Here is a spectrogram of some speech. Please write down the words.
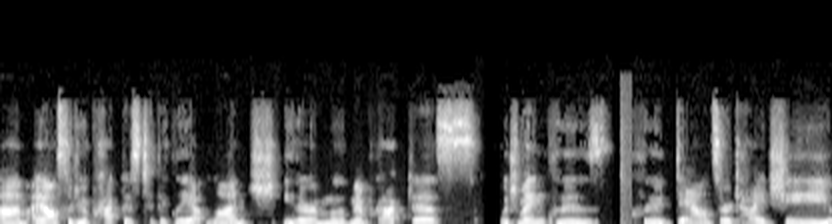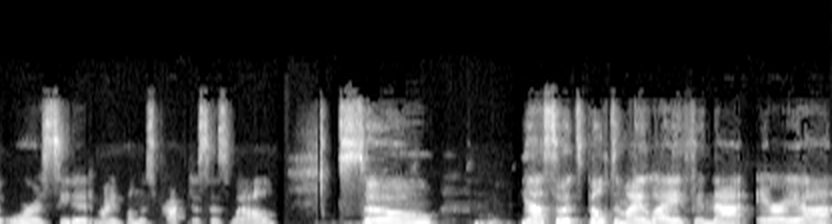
Um, I also do a practice typically at lunch, either a movement practice, which might include, include dance or Tai Chi, or a seated mindfulness practice as well. So, yeah, so it's built in my life in that area.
